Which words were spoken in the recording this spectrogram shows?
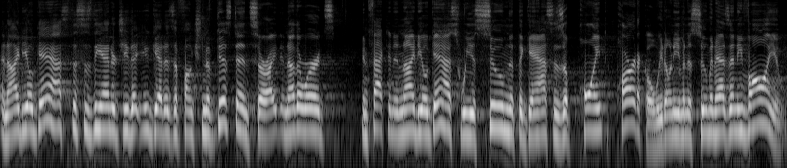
an ideal gas, this is the energy that you get as a function of distance. All right, in other words, in fact, in an ideal gas, we assume that the gas is a point particle. We don't even assume it has any volume.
